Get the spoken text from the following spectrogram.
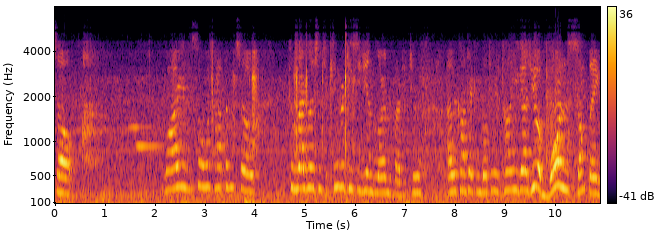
So, why does this always happen? So, Congratulations to Kingdra TCG and Lord the Fighter 2. I'll be contacting both of you, telling you guys you have won something.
